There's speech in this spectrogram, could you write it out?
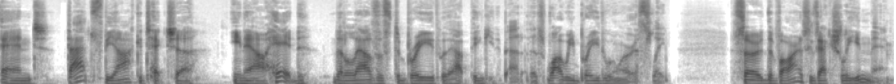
And that's the architecture in our head that allows us to breathe without thinking about it. That's why we breathe when we're asleep. So the virus is actually in there.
